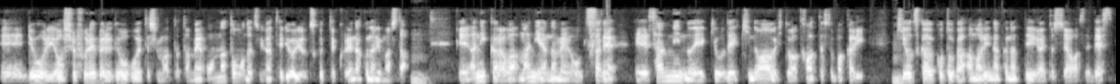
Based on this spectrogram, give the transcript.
え。えー料理を主婦レベルで覚えてしまったため、女友達が手料理を作ってくれなくなりました。うん。えー兄からはマニアな面を移され、え3人の影響で気の合う人は変わった人ばかり、うん気を使うことがあまりなくなって意外と幸せです。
